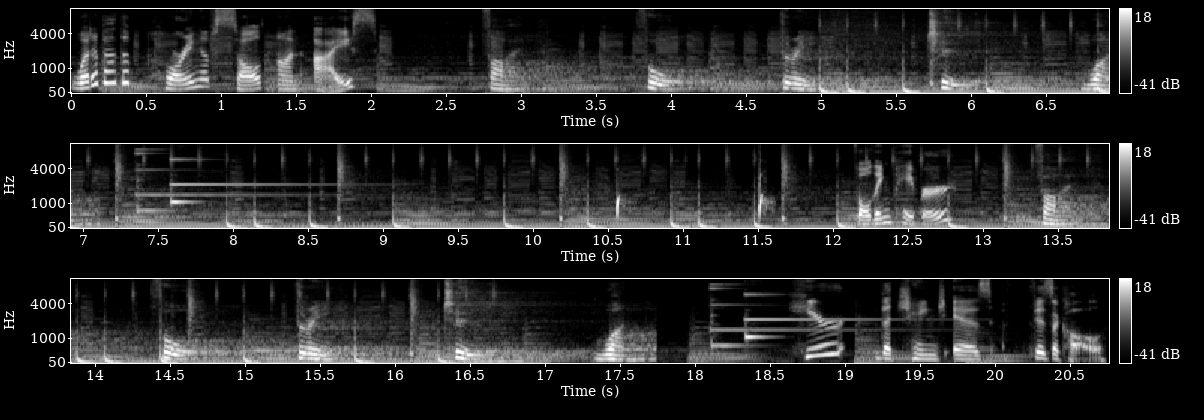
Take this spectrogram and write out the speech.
What about the pouring of salt on ice? Five, four, three, two, one. Folding paper? Five, four, three, two, one. Here, the change is physical.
